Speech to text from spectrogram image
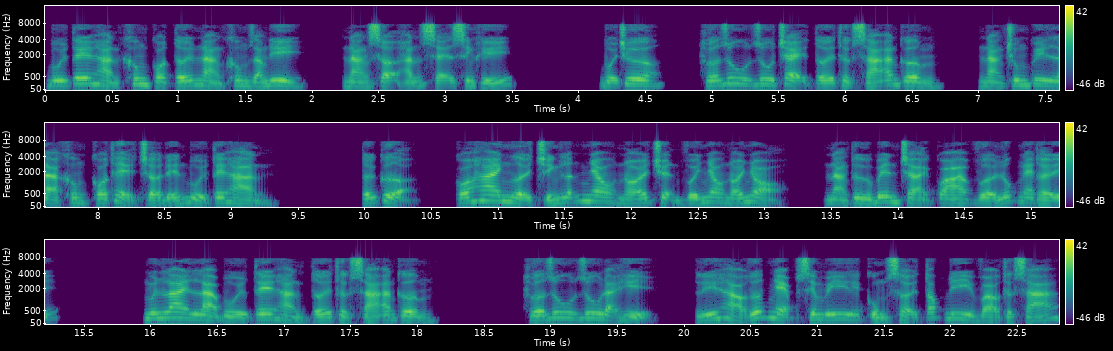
Bùi tê hàn không có tới nàng không dám đi, nàng sợ hắn sẽ sinh khí. Buổi trưa, hứa du du chạy tới thực xá ăn cơm, nàng trung quy là không có thể chờ đến bùi tê hàn. Tới cửa, có hai người chính lẫn nhau nói chuyện với nhau nói nhỏ, nàng từ bên trải qua vừa lúc nghe thấy. Nguyên lai like là bùi tê hàn tới thực xá ăn cơm. Hứa du du đại hỉ, Lý Hảo ướt nhẹp xiêm y cùng sợi tóc đi vào thực xá,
